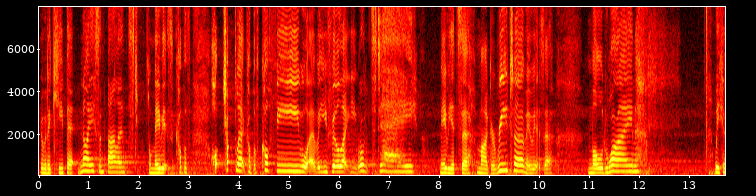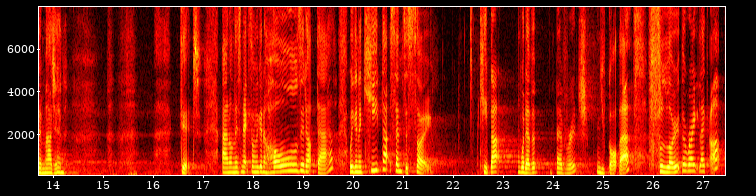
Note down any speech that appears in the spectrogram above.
You're going to keep it nice and balanced. Or maybe it's a cup of hot chocolate, cup of coffee, whatever you feel like you want today. Maybe it's a margarita, maybe it's a mulled wine. We can imagine. Good. And on this next one, we're going to hold it up there. We're going to keep that center so Keep that, whatever beverage you've got there. Float the right leg up.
